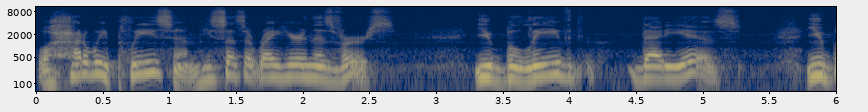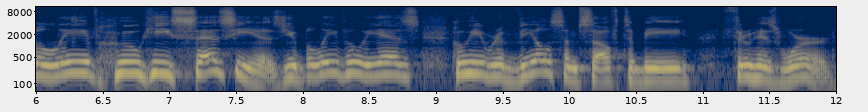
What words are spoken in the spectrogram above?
Well, how do we please Him? He says it right here in this verse. You believe that He is. You believe who He says He is. You believe who He is, who He reveals Himself to be through His Word.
